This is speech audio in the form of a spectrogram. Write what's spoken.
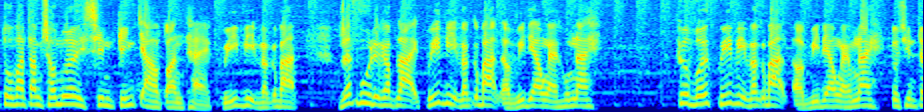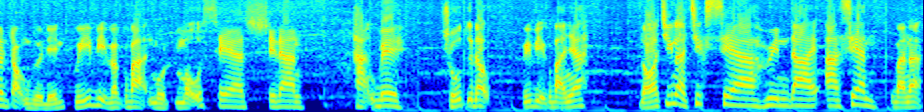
Ô tô 360 xin kính chào toàn thể quý vị và các bạn. Rất vui được gặp lại quý vị và các bạn ở video ngày hôm nay. Thưa với quý vị và các bạn, ở video ngày hôm nay tôi xin trân trọng gửi đến quý vị và các bạn một mẫu xe sedan hạng B số tự động quý vị và các bạn nhé. Đó chính là chiếc xe Hyundai Accent các bạn ạ.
